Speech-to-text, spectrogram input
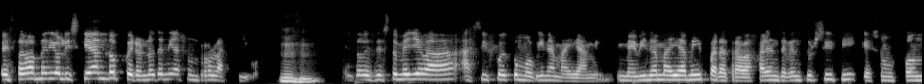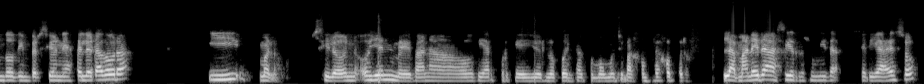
estaba medio lisqueando, pero no tenías un rol activo. Entonces, esto me lleva, así fue como vine a Miami. Me vine a Miami para trabajar en The Venture City, que es un fondo de inversión y aceleradora. Y bueno, si lo oyen me van a odiar porque ellos lo cuentan como mucho más complejo, pero la manera así resumida sería eso.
